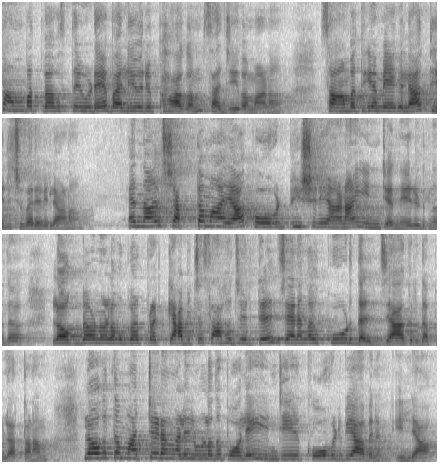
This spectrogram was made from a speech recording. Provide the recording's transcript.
സമ്പദ് വ്യവസ്ഥയുടെ വലിയൊരു ഭാഗം സജീവമാണ്. സാമ്പത്തിക മേഖല തിരിച്ചുവരവിലാണ്. എന്നാൽ ശക്തമായ കോവിഡ് ഭീഷണിയാണ് ഇന്ത്യ നേരിടുന്നത്. ലോക്ക്ഡൌൺ ഇളവുകൾ പ്രഖ്യാപിച്ച സാഹചര്യത്തിൽ ജനങ്ങൾ കൂടുതൽ ജാഗ്രത പുലർത്തണം. ലോകത്ത് മറ്റിടങ്ങളിൽ ഉള്ളതുപോലെ ഇന്ത്യയിൽ കോവിഡ് വ്യാപനം ഇല്ല.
